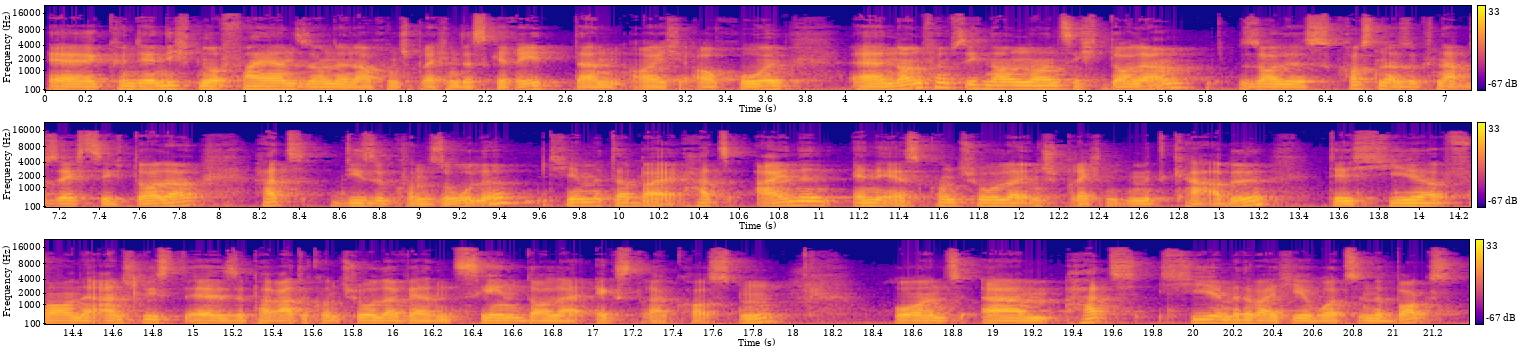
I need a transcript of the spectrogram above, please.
äh, könnt ihr nicht nur feiern, sondern auch entsprechend das Gerät dann euch auch holen. Äh, 59,99 Dollar soll es kosten, also knapp 60 Dollar. Hat diese Konsole hier mit dabei, hat einen NES-Controller entsprechend mit Kabel, der hier vorne anschließt. Äh, separate Controller werden 10 Dollar extra kosten und ähm, hat hier mit dabei hier What's in the Box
